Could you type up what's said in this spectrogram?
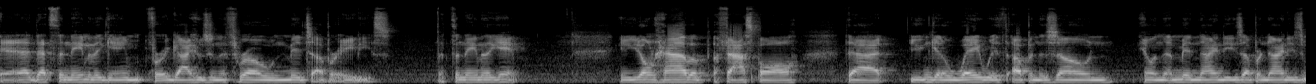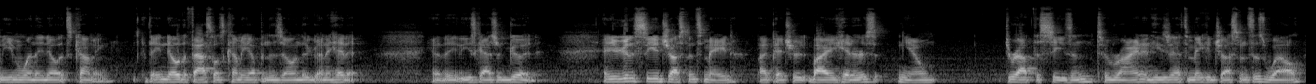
And that's the name of the game for a guy who's going to throw mid to upper 80s. That's the name of the game. You, know, you don't have a, a fastball that you can get away with up in the zone, you know, in the mid 90s, upper 90s, even when they know it's coming. If they know the fastball's coming up in the zone, they're going to hit it. You know, they, these guys are good, and you're going to see adjustments made by pitchers, by hitters, you know, throughout the season to Ryan, and he's going to have to make adjustments as well.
